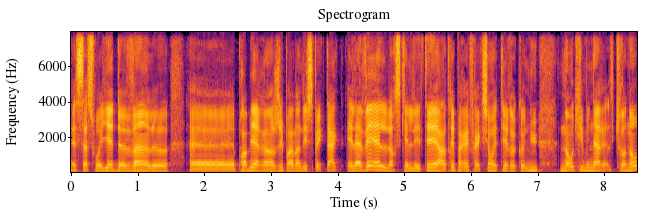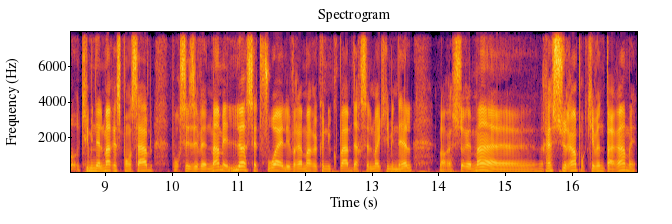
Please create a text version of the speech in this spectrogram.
Elle s'assoyait devant, là, euh, première rangée pendant des spectacles. Elle avait, elle, lorsqu'elle était entrée par infraction, été reconnue non criminellement responsable pour ces événements. Mais là, cette fois, elle est vraiment reconnue coupable d'harcèlement criminel. Alors, assurément, euh, rassurant pour Kevin Parent, mais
